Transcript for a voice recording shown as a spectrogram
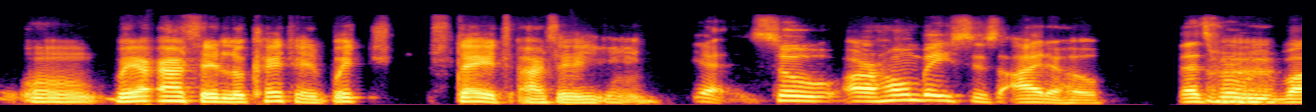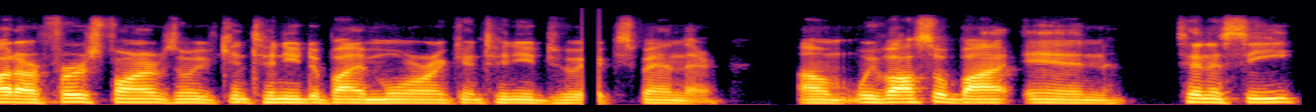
well, where are they located? Which states are they in? Yeah, so our home base is Idaho. That's where uh-huh. we bought our first farms, and we've continued to buy more and continued to expand there. Um, we've also bought in Tennessee.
